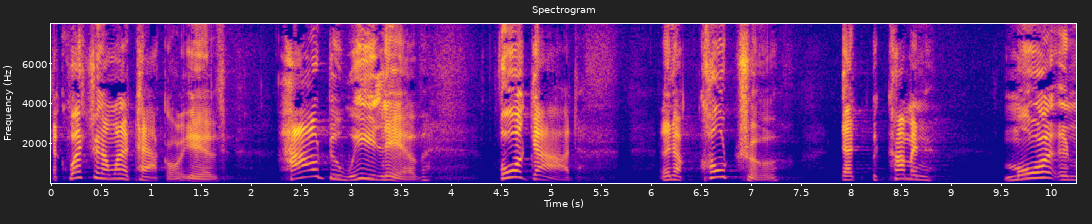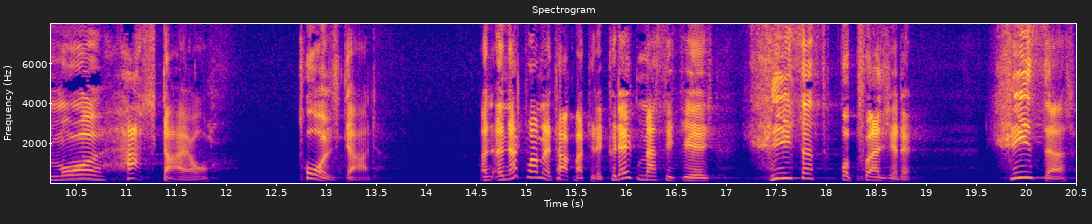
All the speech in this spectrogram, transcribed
the question I want to tackle is how do we live for God in a culture that's becoming more and more hostile towards God? And, and that's what I'm going to talk about today. Today's message is Jesus for president. Jesus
